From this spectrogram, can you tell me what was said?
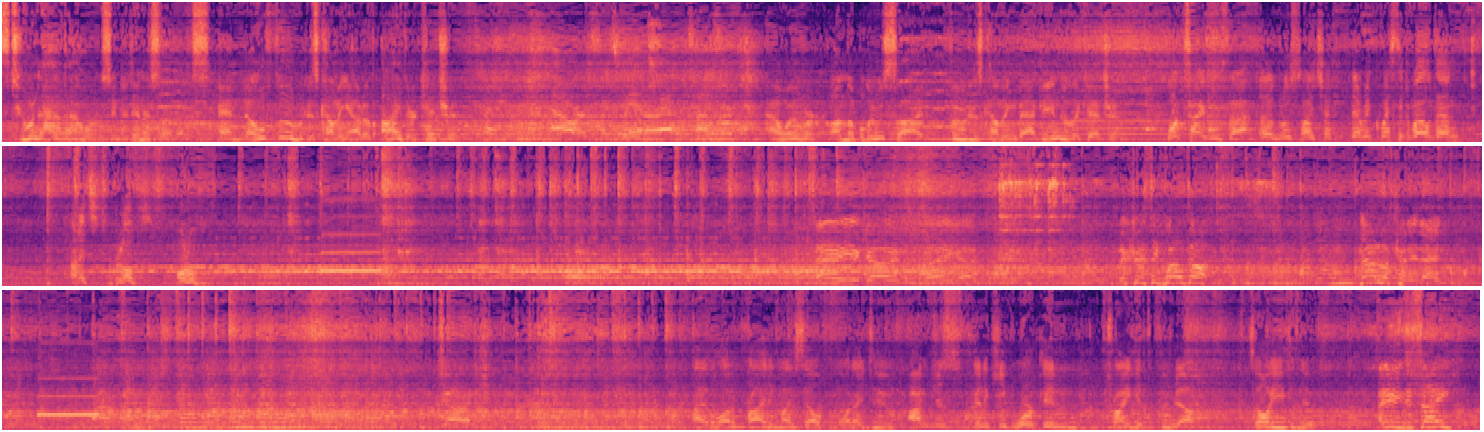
It's two and a half hours into dinner service, and no food is coming out of either kitchen. Hours since we had our appetizer. However, on the blue side, food is coming back into the kitchen. What table's that? Uh, blue side, chef. They requested well done, and it's blood all over. There you go. There you go. Requesting well done. Now look at it then. Pride in myself and what I do. I'm just gonna keep working, try and get the food out. That's all you can do. Anything to say?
